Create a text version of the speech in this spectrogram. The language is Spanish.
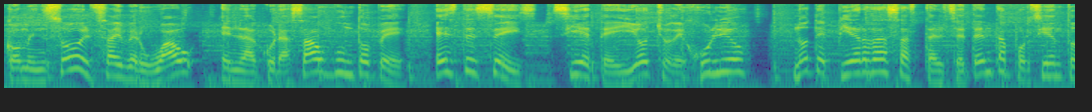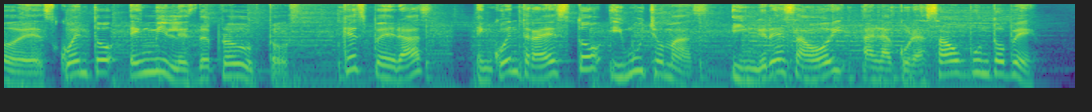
Comenzó el Cyber Wow en la Curazao.p. Este 6, 7 y 8 de julio, no te pierdas hasta el 70% de descuento en miles de productos. ¿Qué esperas? Encuentra esto y mucho más. Ingresa hoy a la Curazao.p.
